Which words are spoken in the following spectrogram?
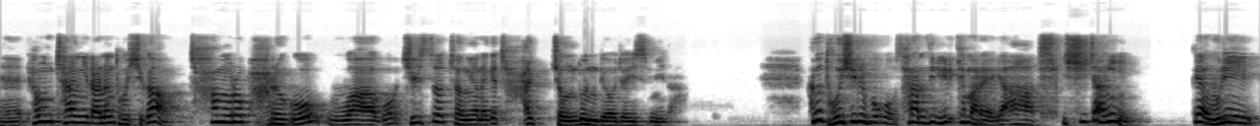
예, 평창이라는 도시가 참으로 바르고 우아하고 질서 정연하게 잘 정돈되어져 있습니다. 그 도시를 보고 사람들이 이렇게 말해요. 야, 이 시장이 그냥 우리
